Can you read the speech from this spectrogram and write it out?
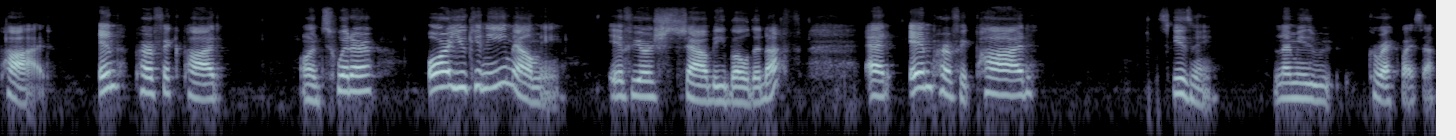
Pod, Pod on Twitter, or you can email me if you shall be bold enough, at imperfect pod. Excuse me, let me correct myself.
